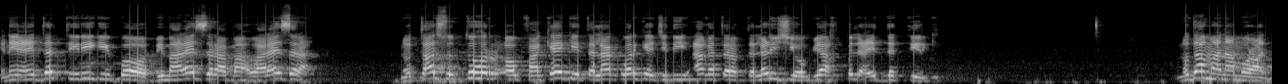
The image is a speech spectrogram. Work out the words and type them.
یعنی عدت تیریږي په بیماری سره ماهوارای سره نو تاسو طهر او پاکه کې طلاق ورکې چې دی هغه طرف ته لړی شي او بیا خپل عدت تیر کی نو دا معنا مراد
